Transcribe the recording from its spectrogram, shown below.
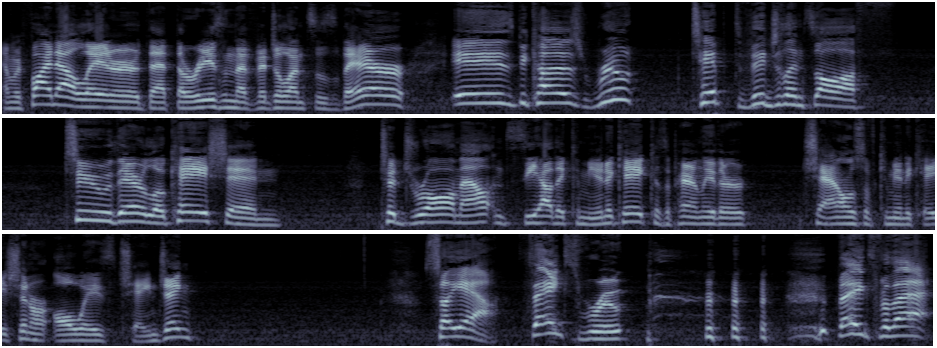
And we find out later that the reason that Vigilance is there is because Root tipped Vigilance off to their location to draw them out and see how they communicate, because apparently their channels of communication are always changing. So yeah, thanks, Root. thanks for that,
